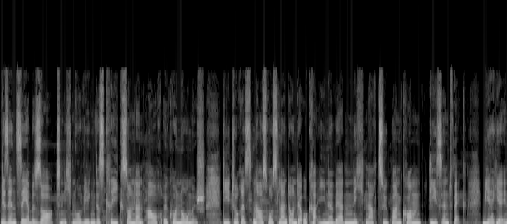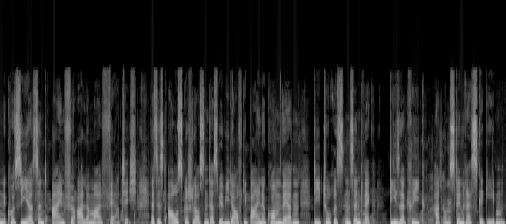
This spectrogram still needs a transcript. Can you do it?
Wir sind sehr besorgt, nicht nur wegen des Kriegs, sondern auch ökonomisch. Die Touristen aus Russland und der Ukraine werden nicht nach Zypern kommen, die sind weg. Wir hier in Nicosia sind ein für alle Mal fertig. Es ist ausgeschlossen, dass wir wieder auf die Beine kommen werden. Die Touristen sind weg. Dieser Krieg hat uns den Rest gegeben.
